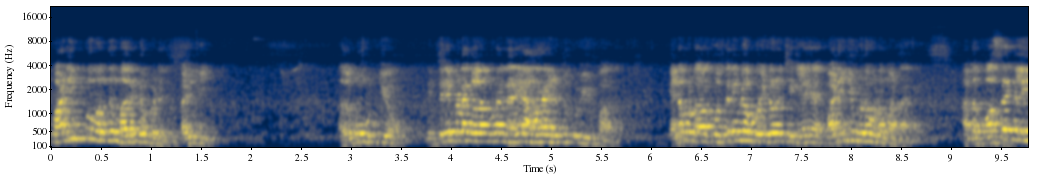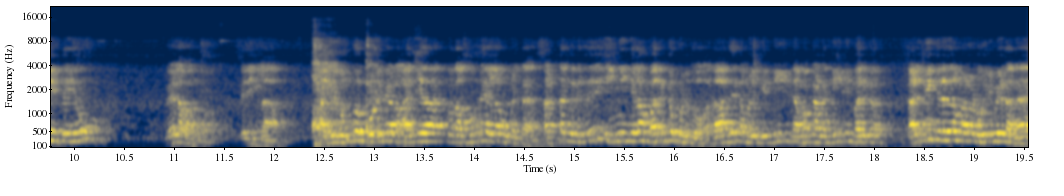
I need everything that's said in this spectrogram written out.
படிப்பு வந்து மறுக்கப்படுது கல்வி. அது ரொம்ப முக்கியம். இந்த திரைப்படங்கள்லாம் கூட நிறைய அழகா எடுத்து கூட்டியிருப்பாங்க என்ன பண்ணுவாங்க கொத்தடிமையா போயிட்டோம்னு வச்சுக்கலேன் படிக்க கூட விட மாட்டாங்க. அந்த பசங்களையும் வேலை வாங்குவோம். சரிங்களா? அது ரொம்ப கொடுக்க ஐயா இப்ப நான் சொன்னேன் உங்கள்கிட்ட சட்டங்கிறது இங்கெல்லாம் மறுக்கப்படுதோ அதாவது நம்மளுக்கு நீ நமக்கான நீதி மறுக்க கல்விங்கிறது நம்மளோட உரிமை தானே?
